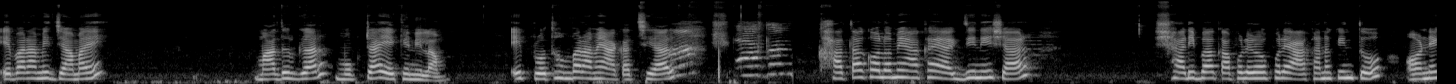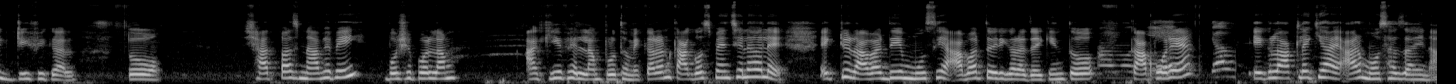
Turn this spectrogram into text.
এবার আমি জামায় মা দুর্গার মুখটা এঁকে নিলাম। এই প্রথমবার আমি আঁকাচ্ছি আর খাতা কলমে আঁকা এক জিনিস আর শাড়ি বা কাপড়ের ওপরে আঁকানো কিন্তু অনেক ডিফিকাল্ট তো সাত পাঁচ না ভেবেই বসে পড়লাম, আঁকিয়ে ফেললাম প্রথমে। কারণ কাগজ, পেন্সিলে হলে একটু রাবার দিয়ে মুছে আবার তৈরি করা যায়, কিন্তু কাপড়ে এগুলো আঁকলে কি হয় আর মোছা যায় না।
